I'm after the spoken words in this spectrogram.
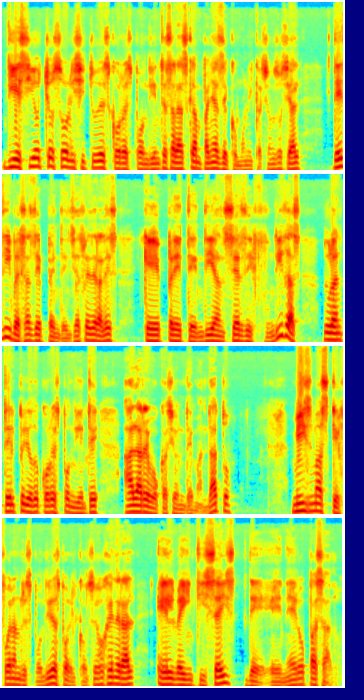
18 solicitudes correspondientes a las campañas de comunicación social de diversas dependencias federales que pretendían ser difundidas durante el periodo correspondiente a la revocación de mandato, mismas que fueran respondidas por el Consejo General el 26 de enero pasado.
